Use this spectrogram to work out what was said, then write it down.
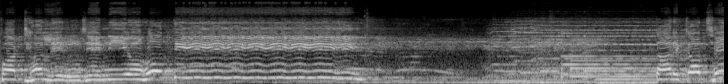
পাঠালেন যে নিয়তি। তার কাছে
